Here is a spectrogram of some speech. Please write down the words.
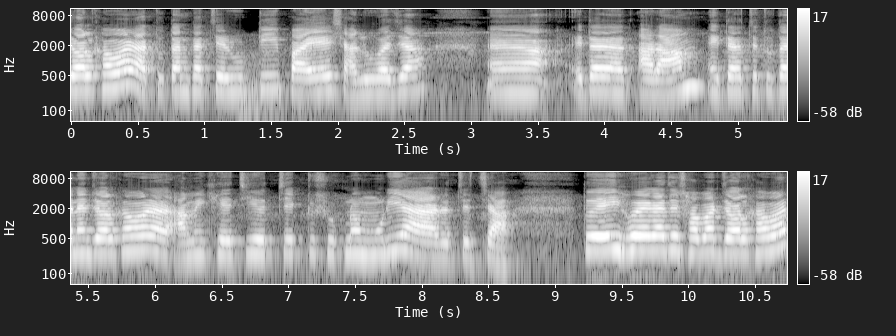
জল খাবার, আর তুতান খাচ্ছে রুটি, পায়েস, আলু ভাজা এটা আর আম, এটা হচ্ছে তুতানের জল খাবার, আর আমি খেয়েছি হচ্ছে একটু শুকনো মুড়ি আর হচ্ছে চা। তো এই হয়ে গেছে সবার জল খাবার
